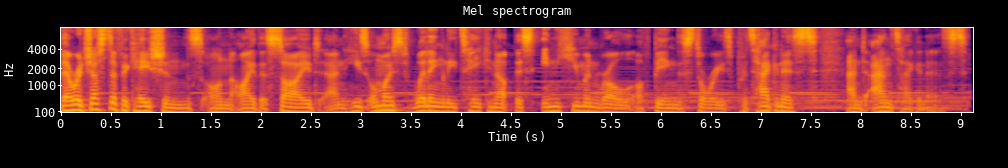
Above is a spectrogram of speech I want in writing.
There are justifications on either side, and he's almost willingly taken up this inhuman role of being the story's protagonist and antagonist.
